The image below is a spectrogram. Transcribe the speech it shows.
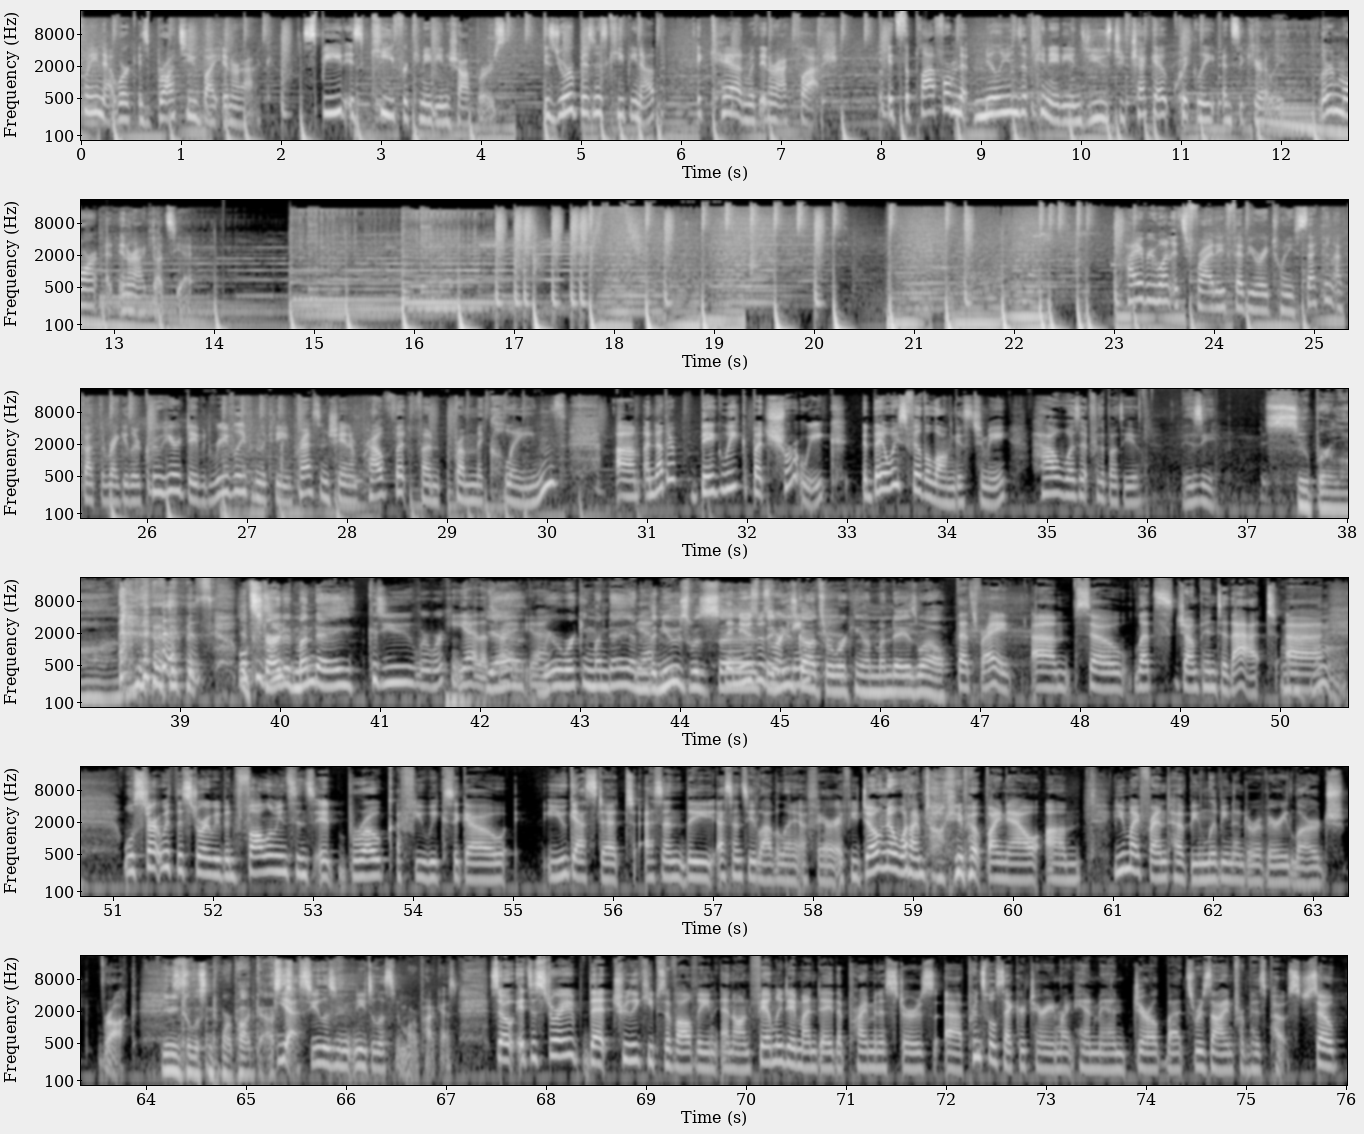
2020 Network is brought to you by Interac. Speed is key for Canadian shoppers. Is your business keeping up? It can with Interac Flash. It's the platform that millions of Canadians use to check out quickly and securely. Learn more at interac.ca. Hi, everyone. It's Friday, February 22nd. I've got the regular crew here David Reevely from the Canadian Press and Shannon Proudfoot from, from Maclean's. Um, another big week, but short week. They always feel the longest to me. How was it for the both of you? Busy. Super long. Well, it started Monday. Because you were working. Yeah, that's Yeah, right. Yeah. we were working Monday, and Yeah. the news was uh, The news was the news gods were working on Monday as well. That's right. Um, so let's jump into that. Uh, Mm-hmm. We'll start with the story we've been following since it broke a few weeks ago. You guessed it, SN, the SNC Lavalin affair. If you don't know what I'm talking about by now, um, you, my friend, have been living under a very large rock. You need to listen to more podcasts. Yes, you listen, need to listen to more podcasts. So it's a story that truly keeps evolving. And on Family Day Monday, the Prime Minister's uh, principal secretary and right hand man, Gerald Butts, resigned from his post. So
